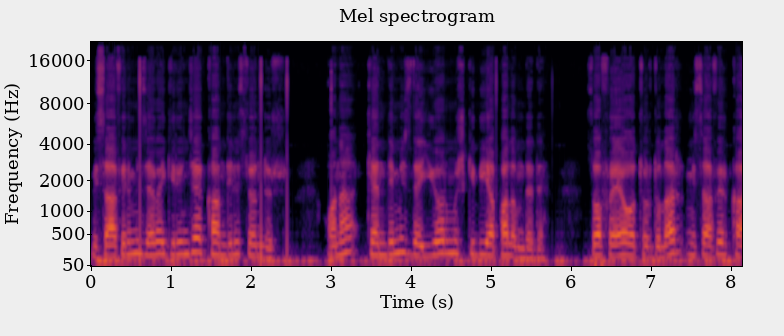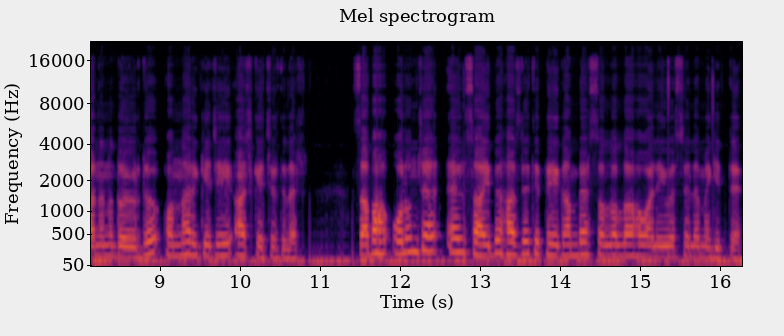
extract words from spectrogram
Misafirimiz eve girince kandili söndür. Ona kendimiz de yiyormuş gibi yapalım dedi. Sofraya oturdular, misafir karnını doyurdu, onlar geceyi aç geçirdiler. Sabah olunca ev sahibi Hazreti Peygamber sallallahu aleyhi ve selleme gitti.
